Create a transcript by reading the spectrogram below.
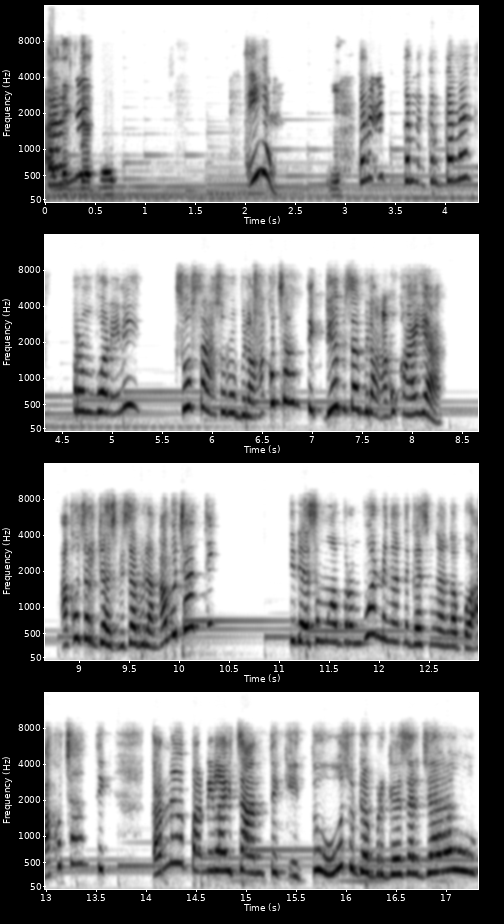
karena, iya. Yeah. Karena, karena karena perempuan ini susah suruh bilang aku cantik dia bisa bilang aku kaya aku cerdas bisa bilang kamu cantik tidak semua perempuan dengan tegas menganggap bahwa aku cantik. Karena apa? Nilai cantik itu sudah bergeser jauh.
